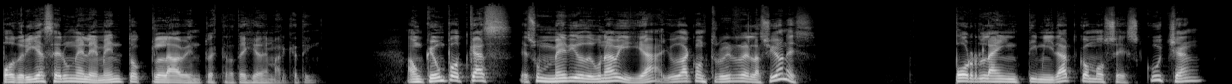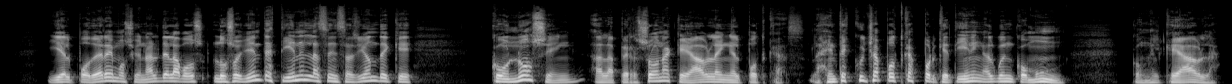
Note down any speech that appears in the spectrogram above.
podría ser un elemento clave en tu estrategia de marketing. Aunque un podcast es un medio de una vía, ayuda a construir relaciones. Por la intimidad como se escuchan y el poder emocional de la voz, los oyentes tienen la sensación de que conocen a la persona que habla en el podcast. La gente escucha podcast porque tienen algo en común con el que habla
